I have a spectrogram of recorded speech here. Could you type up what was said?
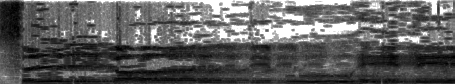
سرکار دے بوہے تے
